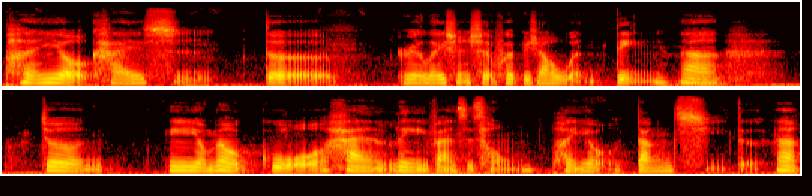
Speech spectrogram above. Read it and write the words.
朋友开始的 relationship 会比较稳定，那就你有没有过和另一半是从朋友当起的？那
